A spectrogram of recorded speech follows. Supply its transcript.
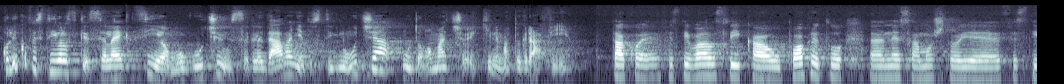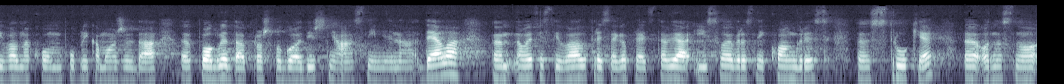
Koliko festivalske selekcije omogućuju sagledavanje dostignuća u domaćoj kinematografiji? Tako je, festival Slika u pokretu e, ne samo što je festival na kom publika može da e, pogleda prošlogodišnja snimljena dela, e, ovaj festival pre svega predstavlja i svojevrsni kongres struke, odnosno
